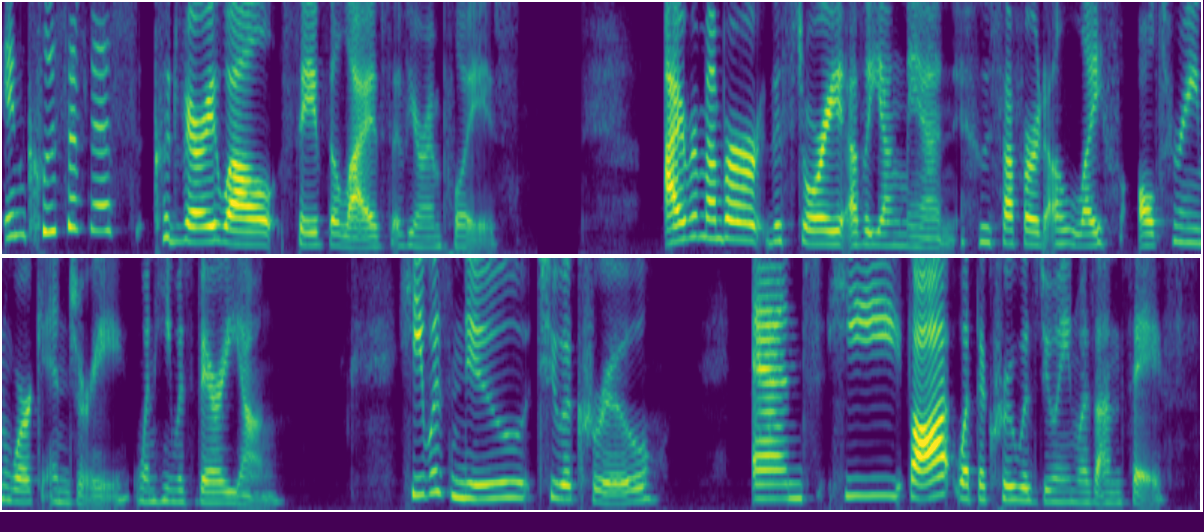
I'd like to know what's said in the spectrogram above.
Inclusiveness could very well save the lives of your employees. I remember the story of a young man who suffered a life altering work injury when he was very young. He was new to a crew and he thought what the crew was doing was unsafe,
